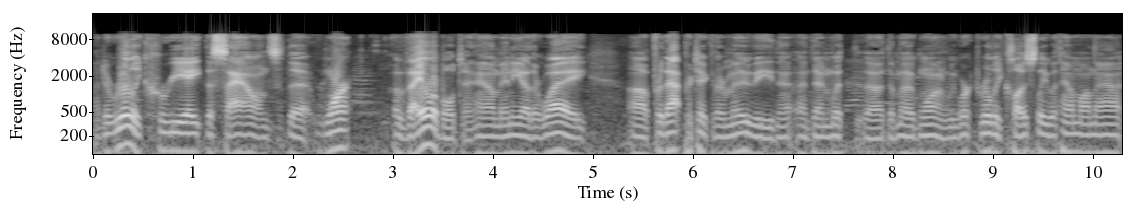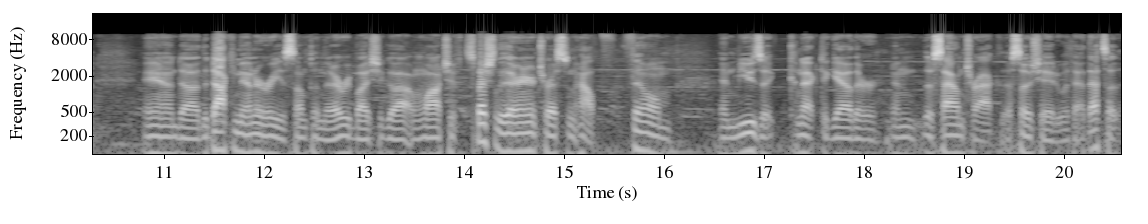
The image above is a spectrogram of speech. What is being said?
uh, to really create the sounds that weren't available to him any other way. Uh, for that particular movie th- uh, than with uh, the Moog One, we worked really closely with him on that, and uh, the documentary is something that everybody should go out and watch, if, especially they're interested in how film and music connect together and the soundtrack associated with that. That's a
